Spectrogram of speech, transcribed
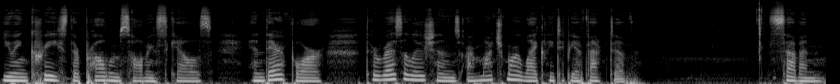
you increase their problem solving skills, and therefore their resolutions are much more likely to be effective. 7.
